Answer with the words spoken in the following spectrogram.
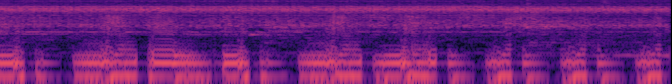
you.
